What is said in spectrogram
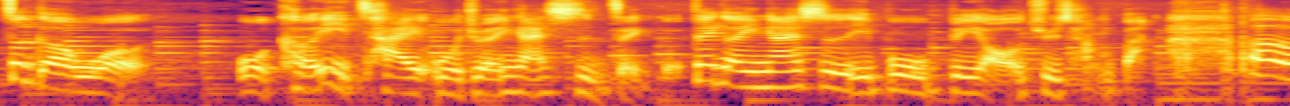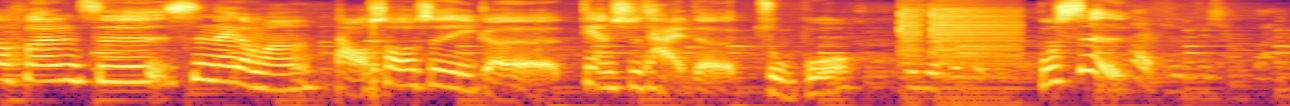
这个我我可以猜，我觉得应该是这个，这个应该是一部 BL 剧场版。二分之是那个吗？小受是一个电视台的主播，不是不是不是，不是？它也不是剧场版，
